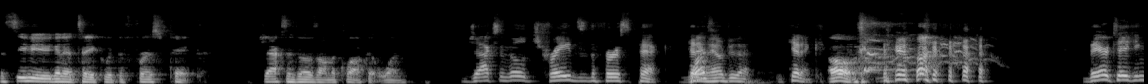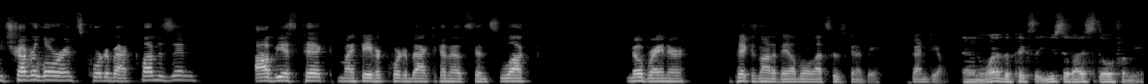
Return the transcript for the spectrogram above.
Let's see who you're gonna take with the first pick. Jacksonville is on the clock at one. Jacksonville trades the first pick. Kidding, they don't do that. I'm kidding. Oh, They're taking Trevor Lawrence, quarterback Clemson. Obvious pick, my favorite quarterback to come out since Luck. No brainer. The pick is not available. That's who's going to be. Done deal. and one of the picks that you said I stole from you.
